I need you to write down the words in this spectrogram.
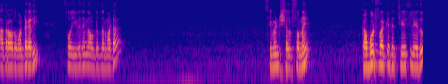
ఆ తర్వాత వంటగది. సో ఈ విధంగా ఉంటుందన్నమాట. సిమెంట్ షెల్ఫ్స్ ఉన్నాయి. కబోర్డ్స్ వర్క్ అయితే చేసి లేదు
